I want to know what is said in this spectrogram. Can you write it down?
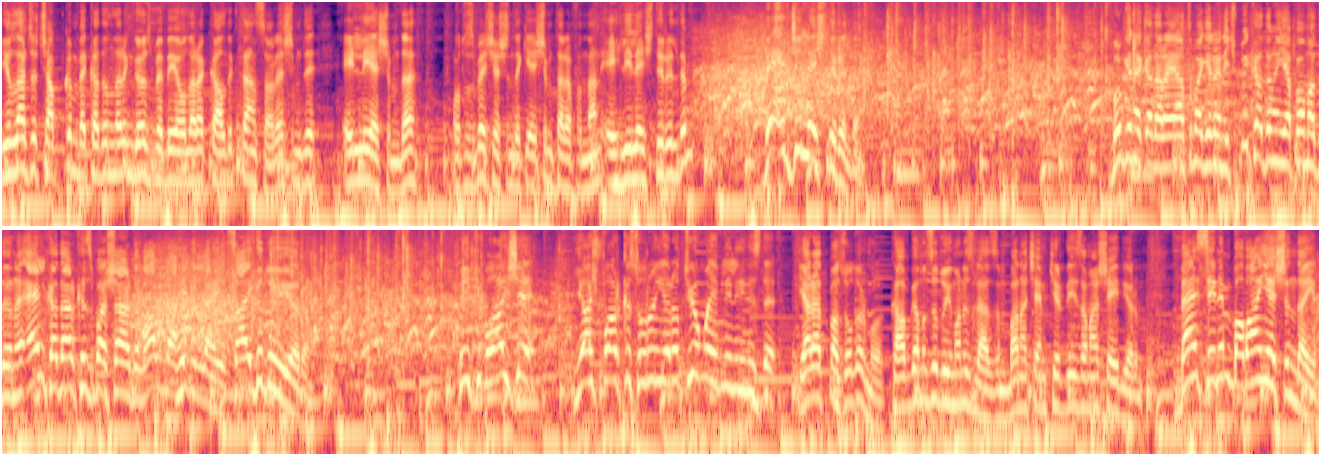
Yıllarca çapkın ve kadınların göz bebeği olarak kaldıktan sonra şimdi 50 yaşımda 35 yaşındaki eşim tarafından ehlileştirildim ve evcilleştirildim. Bugüne kadar hayatıma giren hiçbir kadının yapamadığını el kadar kız başardı. Vallahi billahi. Saygı duyuyorum. Peki bu Ayşe, yaş farkı sorun yaratıyor mu evliliğinizde? Yaratmaz olur mu? Kavgamızı duymanız lazım. Bana çemkirdiği zaman şey diyorum. Ben senin baban yaşındayım.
